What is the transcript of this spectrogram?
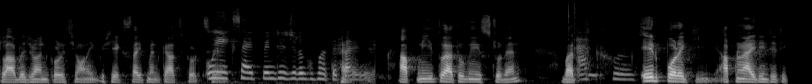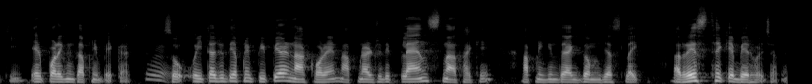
ক্লাবে জয়েন করেছি অনেক বেশি এক্সাইটমেন্ট কাজ করছে। ওই এক্সাইটমেন্টের জন্য ঘুমাতে হ্যাঁ। পারিনি। আপনি তো এতদিন স্টুডেন্ট বাট এরপরে কি? আপনার আইডেন্টিটি কি? এরপরে কিন্তু আপনি বেকার। সো ওইটা যদি আপনি প্রিপেয়ার না করেন আপনার যদি প্ল্যানস না থাকে আপনি কিন্তু একদম জাস্ট লাইক রেস থেকে বের হয়ে যাবেন।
